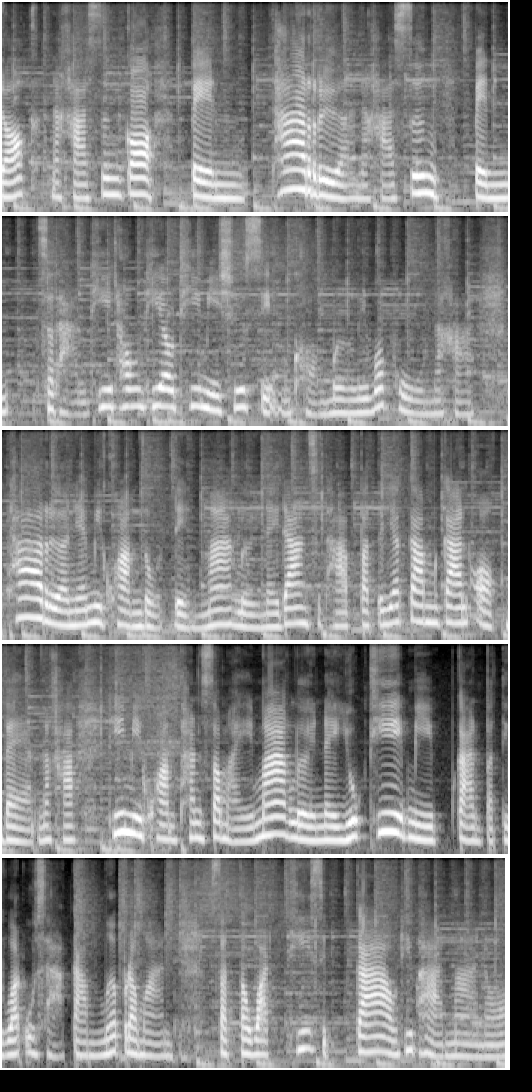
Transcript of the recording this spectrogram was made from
Dock นะคะ ซึ่งก็เป็นท่าเรือนะคะ ซึ่ง เป็นสถานที่ท่องเที่ยวที่มีชื่อเสียงของเมืองลิเวอร์พูลนะคะ ท่าเรือนี้มีความโดดเด่นมากเลยในด้านสถาปัตยกรรมการออกแบบนะคะ ที่มีความทันสมัยมากเลยในยุคที่มีการปฏิวัติอุตสาหกรรมเมื่อประมาณศตวรรษที่ 19 ที่ผ่านมาเนาะ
